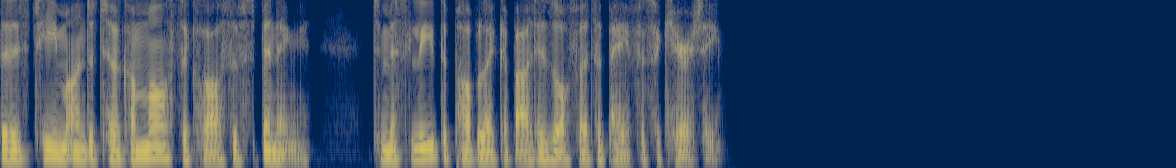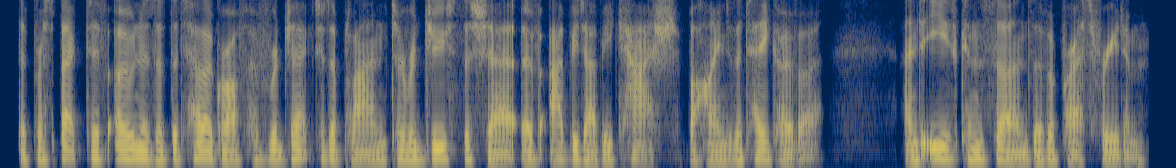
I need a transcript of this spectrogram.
that his team undertook a masterclass of spinning to mislead the public about his offer to pay for security. the prospective owners of the Telegraph have rejected a plan to reduce the share of Abu Dhabi cash behind the takeover and ease concerns over press freedom.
